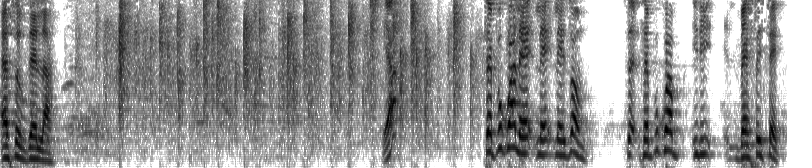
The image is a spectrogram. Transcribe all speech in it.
Est-ce que vous êtes là? Yeah. C'est pourquoi les, les, les hommes, c'est pourquoi il dit, verset 7,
